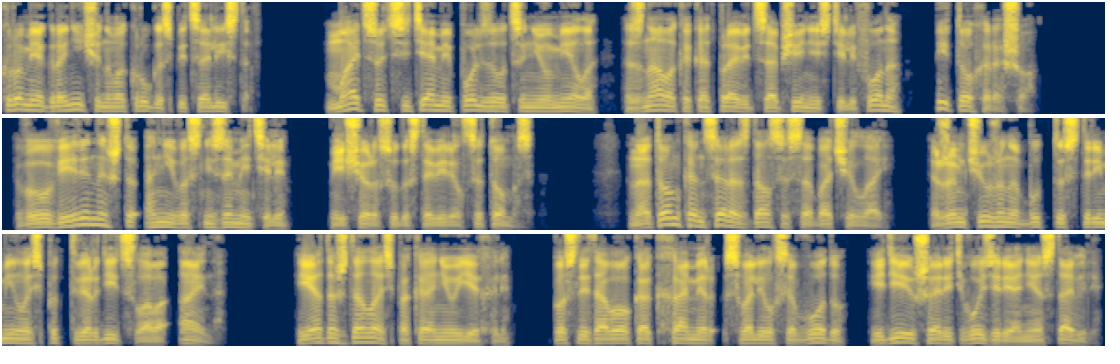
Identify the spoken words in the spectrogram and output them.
кроме ограниченного круга специалистов. Мать соцсетями пользоваться не умела, знала, как отправить сообщение с телефона, и то хорошо. «Вы уверены, что они вас не заметили?» — еще раз удостоверился Томас. На том конце раздался собачий лай. Жемчужина будто стремилась подтвердить слова Айна. Я дождалась, пока они уехали. После того, как Хаммер свалился в воду, идею шарить в озере они оставили.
